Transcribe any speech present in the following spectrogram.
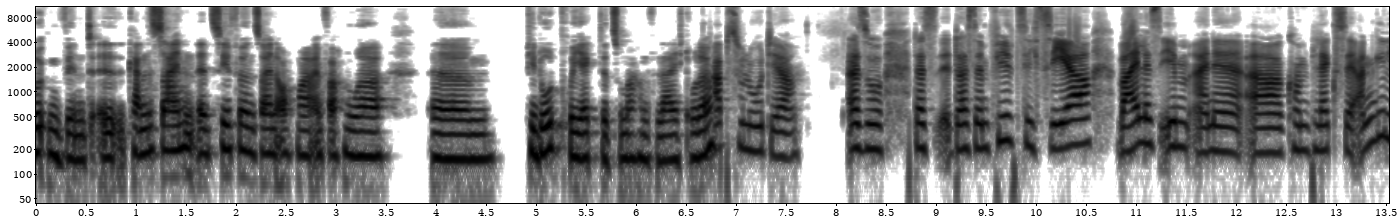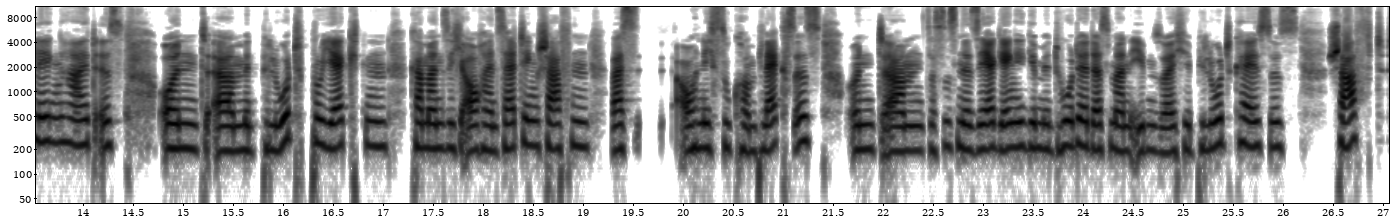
Rückenwind. Äh, kann es sein, äh, zielführend sein, auch mal einfach nur ähm, Pilotprojekte zu machen vielleicht, oder? Absolut, ja. Also das, das empfiehlt sich sehr, weil es eben eine äh, komplexe Angelegenheit ist und äh, mit Pilotprojekten kann man sich auch ein Setting schaffen, was auch nicht so komplex ist. Und ähm, das ist eine sehr gängige Methode, dass man eben solche Pilotcases schafft,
